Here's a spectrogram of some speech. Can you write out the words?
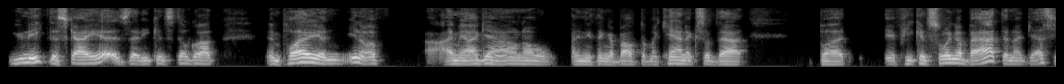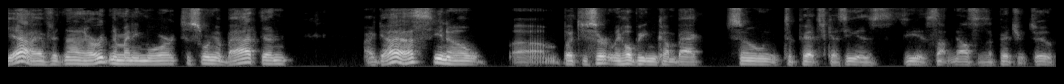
unique this guy is that he can still go out and play. And you know, if, I mean, again, I don't know anything about the mechanics of that, but if he can swing a bat, then I guess yeah. If it's not hurting him anymore to swing a bat, then I guess you know. Um, but you certainly hope he can come back soon to pitch because he is he is something else as a pitcher too.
